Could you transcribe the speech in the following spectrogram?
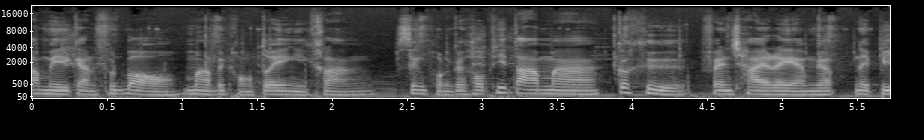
อเมริกันฟุตบอลมาเป็นของตัวเองอีกครั้ง ซึ่งผลกระทบที่ตามมาก็คือแฟนชส์แรมครับ ในปี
